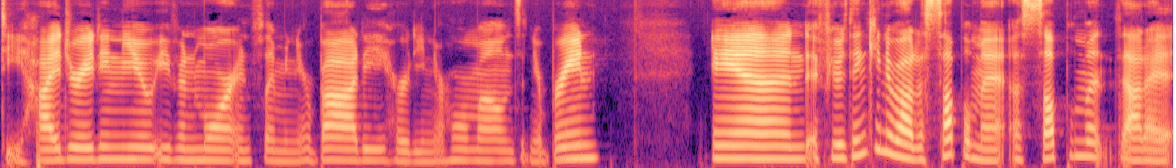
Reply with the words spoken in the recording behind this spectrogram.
dehydrating you even more, inflaming your body, hurting your hormones and your brain. And if you're thinking about a supplement, a supplement that I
